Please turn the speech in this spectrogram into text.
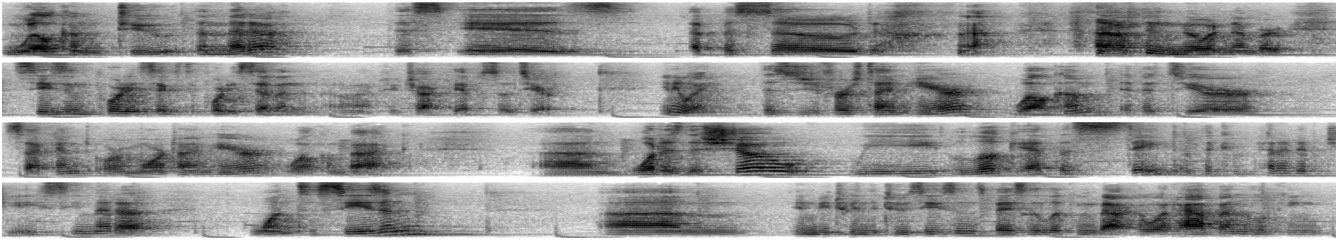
Welcome to the meta. This is episode, I don't even know what number, season 46 to 47. I don't actually track the episodes here. Anyway, if this is your first time here, welcome. If it's your second or more time here, welcome back. Um, what is the show? We look at the state of the competitive GAC meta once a season. Um, in between the two seasons, basically looking back at what happened, looking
